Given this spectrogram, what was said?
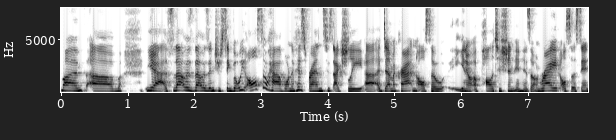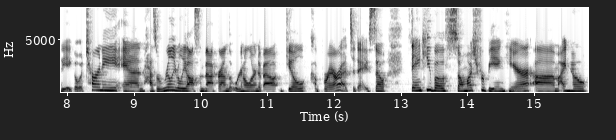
month. Um, yeah, so that was that was interesting. But we also have one of his friends who's actually uh, a Democrat and also you know a politician in his own right, also a San Diego attorney, and has a really really awesome background that we're going to learn about. Gil Cabrera today. So thank you both so much for being here. Um, I know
